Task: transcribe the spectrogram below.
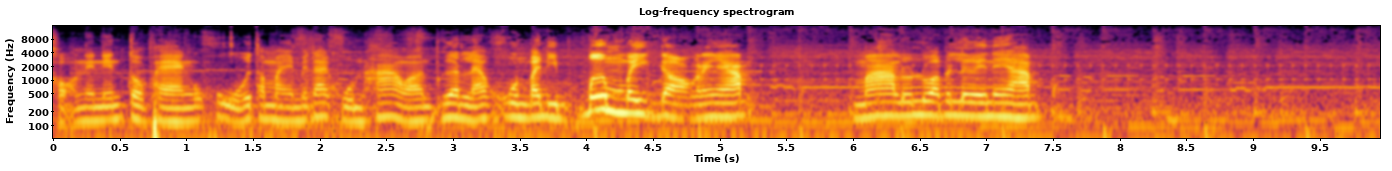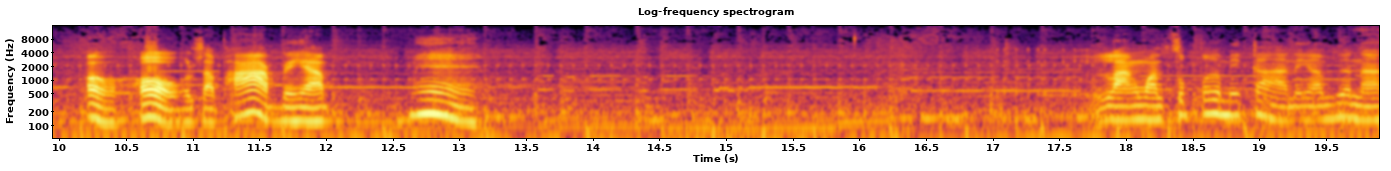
ขอเน้นๆตัวแพงโอ้โหทำไมไม่ได้คูณ5วะเพื่อนแล้วคูณไปดิบึ้มไปอีกดอกนะครับ มารัวๆไปเลยนะครับโอ้โหสภาพนะครับแม่รางวัลซุปเปอร์เมกานะครับเพื่อนนะ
